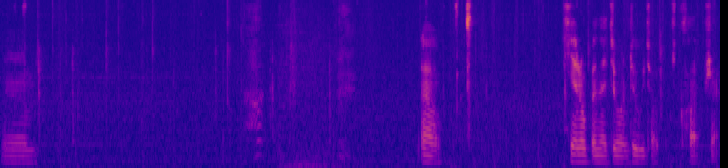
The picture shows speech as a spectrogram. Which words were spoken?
going. Um. Oh. Can't open that door until we talk Claptrap.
